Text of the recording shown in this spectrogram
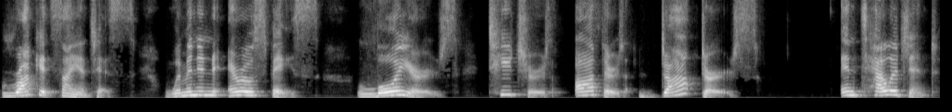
rocket scientists, women in aerospace, lawyers, teachers, authors, doctors, intelligent,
